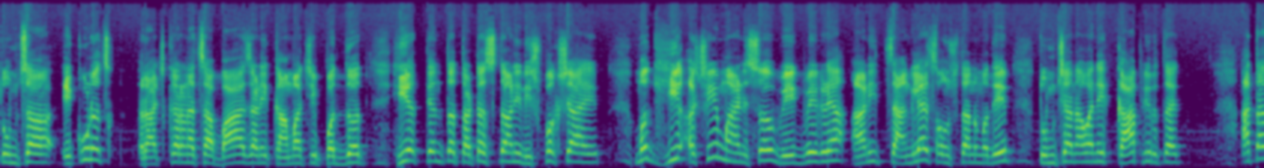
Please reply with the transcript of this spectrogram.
तुमचा एकूणच राजकारणाचा बाज आणि कामाची पद्धत ही अत्यंत तटस्थ आणि निष्पक्ष आहे. मग ही अशी माणसं वेगवेगळ्या आणि चांगल्या संस्थांमध्ये तुमच्या नावाने का फिरत आहेत आता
